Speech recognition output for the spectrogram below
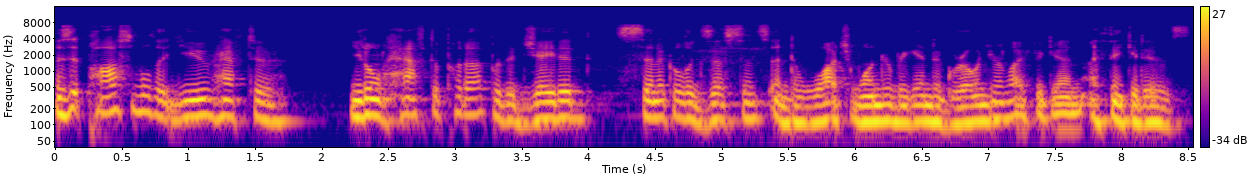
Is it possible that you have to you don't have to put up with a jaded, cynical existence and to watch wonder begin to grow in your life again? I think it is.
